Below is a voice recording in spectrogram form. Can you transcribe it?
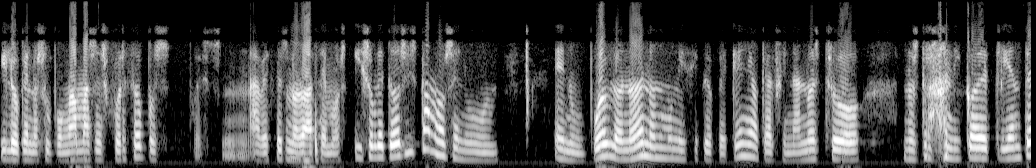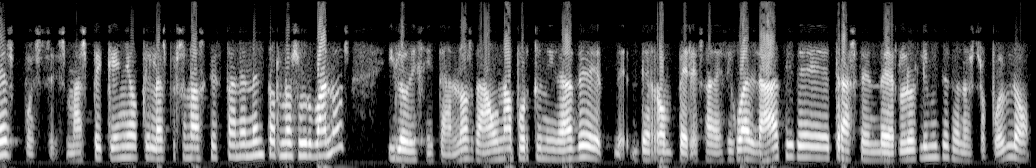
y lo que nos suponga más esfuerzo, pues, pues a veces no lo hacemos. Y sobre todo si estamos en un, en un pueblo, ¿no? en un municipio pequeño, que al final nuestro nuestro abanico de clientes pues es más pequeño que las personas que están en entornos urbanos y lo digital nos da una oportunidad de, romper esa desigualdad y de trascender los límites de nuestro pueblo.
